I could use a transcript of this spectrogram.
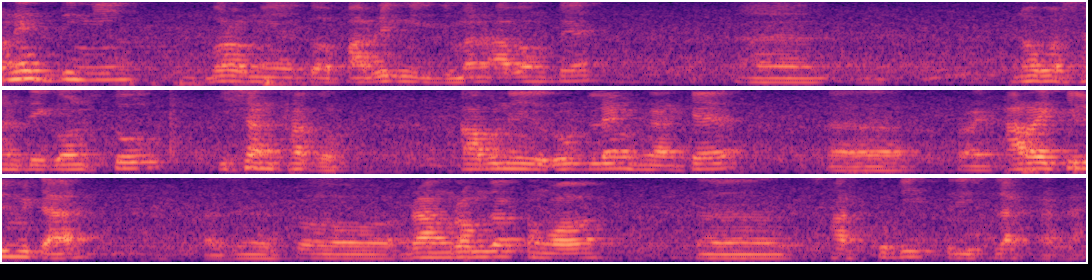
अनेक दिननि बरकनि पाब्लिकनि डिमान्ड आबोंके नवशान्तिगन्ज टु इसान ठाकुर आबोनि रुट लेंथ हांके प्राय आराय किलोमिटार तो रां रमजाक दङ सात कोटी त्रिस लाख टाका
